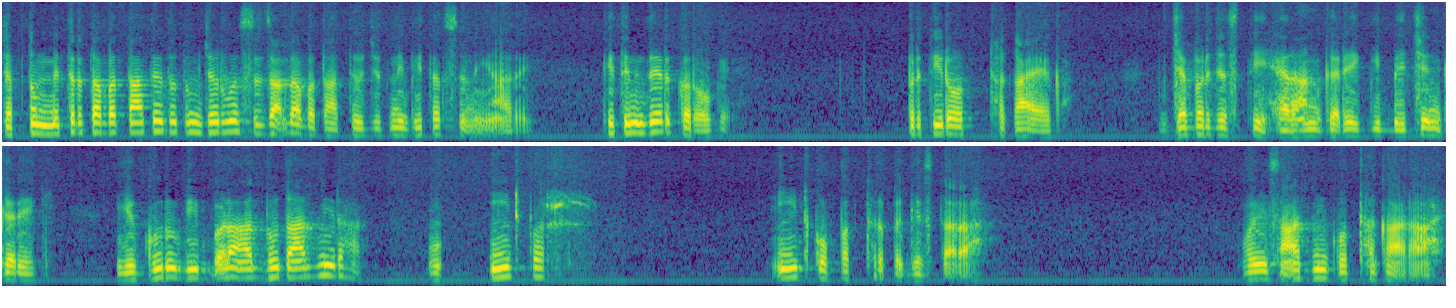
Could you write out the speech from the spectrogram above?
जब तुम मित्रता बताते हो तो तुम ज़रूरत से ज़्यादा बताते हो, जितनी भीतर से नहीं आ रही। कितनी देर करोगे? प्रतिरोध थकाएगा ज़बरदस्ती हैरान करेगी, बेचैन करेगी। ये गुरु भी बड़ा अद्भुत आदमी रहा। वो ईंट पर, ईंट को पत्थर पर घिसता रहा। वो इस आदमी को थका रहा है,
